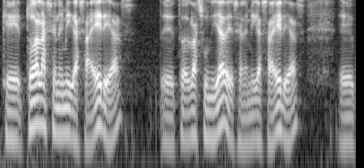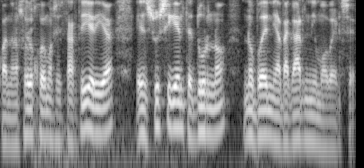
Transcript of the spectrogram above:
que todas las enemigas aéreas, todas las unidades enemigas aéreas, eh, cuando nosotros juguemos esta artillería, en su siguiente turno no pueden ni atacar ni moverse.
